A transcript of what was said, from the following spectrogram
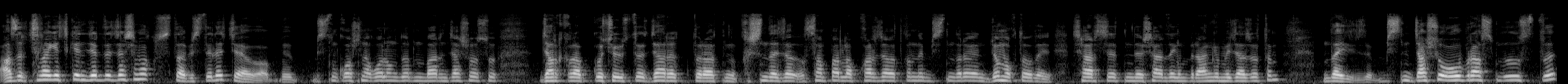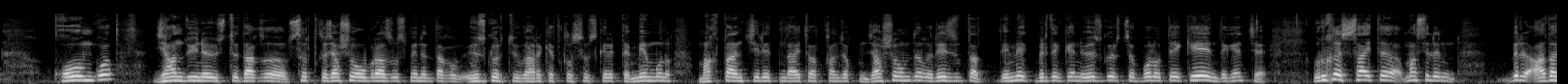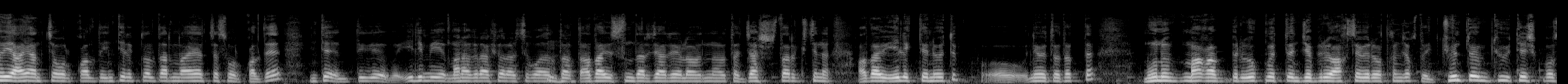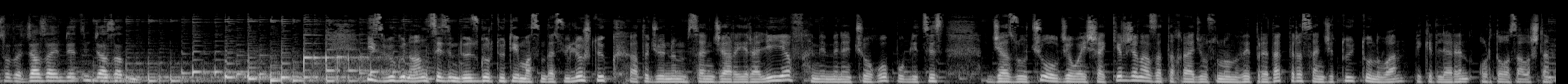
азыр чыла кечкен жерде жашамакпыз да биз делечи биздин кошуна колоңдордун баарынын жашоосу жаркырап көчөбүздө жарык турат кышында сампарлап кар жаап атканда биздин район жомоктогудай шаар четинде шаар деген бираңгеме жазып атам. Мындай биздин жашоо образыбызды коомго жан дүйнөбүздү дагы сырткы жашоо образыбыз менен дагы өзгөртүүгө аракет кылышыбыз керек да. Мен муну мактаныч иретинде айтып аткан жокмун. Жашоомдогу результат демек бирдеңкени өзгөртсө болот экен дегенчи рухеш сайты маселен бир адабий аянтча болуп калды интеллектуалдардын аянтчасы болуп калды э тиги илимий монографиялар чыгып атат адабий сындар жарыяланып атат жаштар кичине адабий электенип өтүп неметип атат да муну мага бир өкмөттөн же бирөө акча берип аткан жок да. Чөнтөгүм түбү тешик болсо да жазайын дедим жаздым биз бүгүн аң сезимди өзгөртүү темасында сүйлөштүк. Аты жөнүм санжар эралиев мен менен чогуу публицист жазуучу олжобай шакир жана азаттык радиосунун веб редактору санжи туйтунова пикирлерин ортого салышты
